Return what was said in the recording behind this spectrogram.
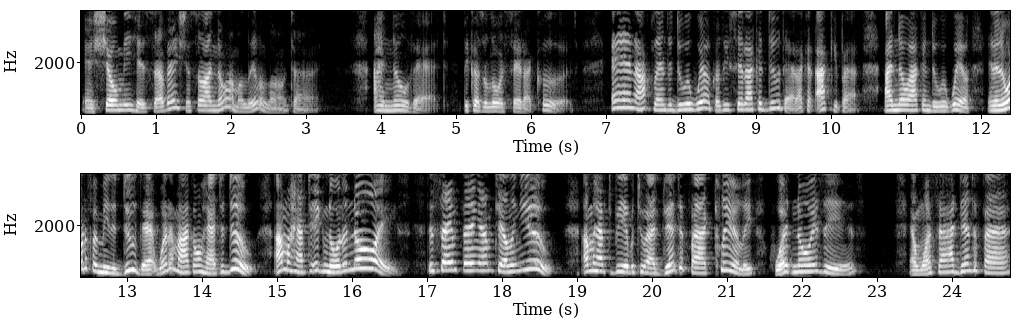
and show me his salvation. So I know I'm going to live a long time. I know that because the Lord said I could. And I plan to do it well because he said I could do that. I could occupy. I know I can do it well. And in order for me to do that, what am I going to have to do? I'm going to have to ignore the noise. The same thing I'm telling you. I'm going to have to be able to identify clearly what noise is. And once I identify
